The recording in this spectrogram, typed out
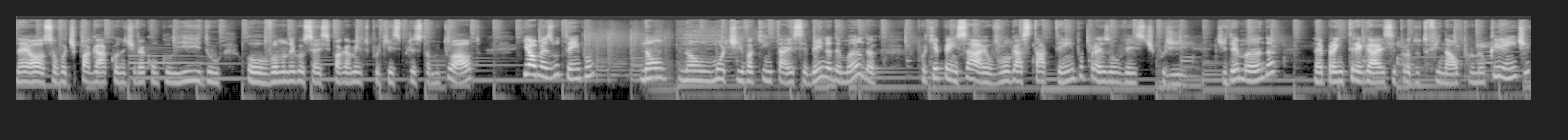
né? Ó, só vou te pagar quando tiver concluído, ou vamos negociar esse pagamento porque esse preço está muito alto. E ao mesmo tempo, não, não motiva quem está recebendo a demanda, porque pensar, ah, eu vou gastar tempo para resolver esse tipo de, de demanda, né, para entregar esse produto final para o meu cliente,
